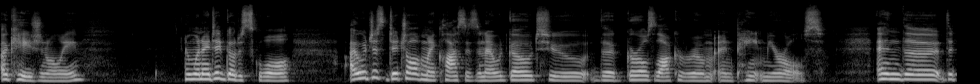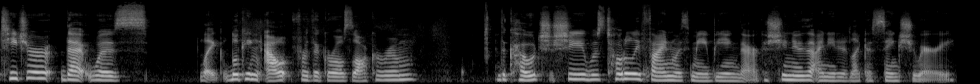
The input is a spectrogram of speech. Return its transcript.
occasionally. And when I did go to school, I would just ditch all of my classes and I would go to the girls' locker room and paint murals. And the the teacher that was like looking out for the girls' locker room, the coach, she was totally fine with me being there because she knew that I needed like a sanctuary.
